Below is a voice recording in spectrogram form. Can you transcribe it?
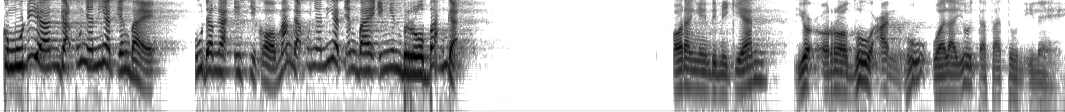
Kemudian enggak punya niat yang baik. Udah enggak istiqomah, enggak punya niat yang baik. Ingin berubah enggak? Orang yang demikian yu'radu anhu wa la yultafatun ilaih.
